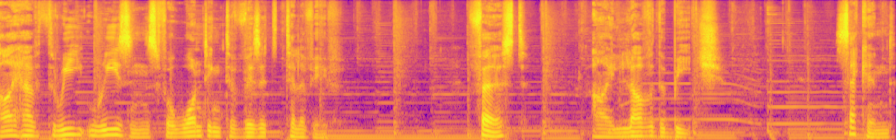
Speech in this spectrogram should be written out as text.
I have three reasons for wanting to visit Tel Aviv. First, I love the beach. Second,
